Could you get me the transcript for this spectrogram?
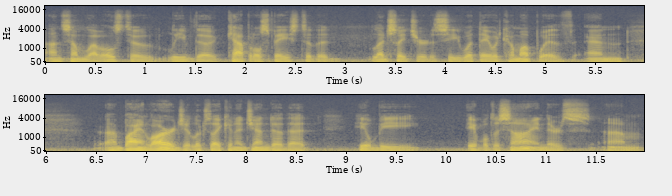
on some levels to leave the capital space to the legislature to see what they would come up with. And uh, by and large, it looks like an agenda that he'll be able to sign. There's um,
